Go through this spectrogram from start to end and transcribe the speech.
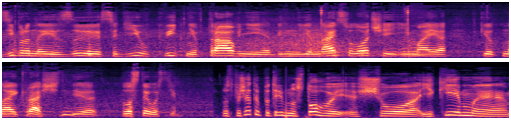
зібраний з садів квітні, в травні. Він є найсолодший і має такі от найкращі властивості. Розпочати потрібно з того, що якими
